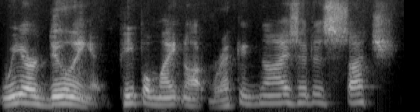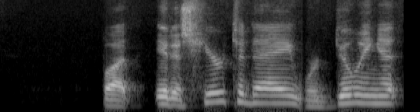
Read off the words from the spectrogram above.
We are doing it. People might not recognize it as such, but it is here today. We're doing it.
